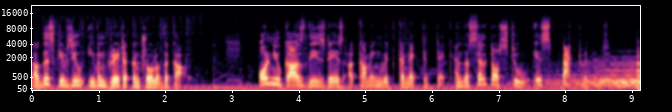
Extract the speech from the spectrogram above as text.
Now this gives you even greater control of the car. All new cars these days are coming with connected tech and the Seltos too is packed with it.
